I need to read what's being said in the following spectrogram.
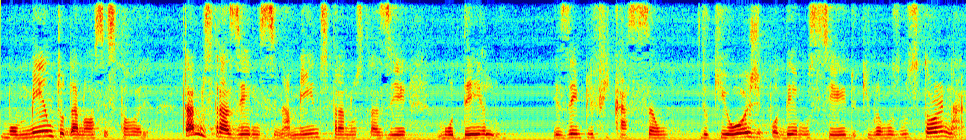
momento da nossa história para nos trazer ensinamentos, para nos trazer modelo, exemplificação do que hoje podemos ser, do que vamos nos tornar.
